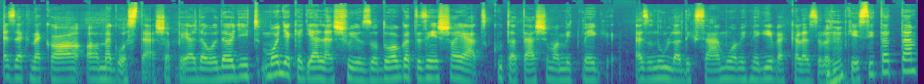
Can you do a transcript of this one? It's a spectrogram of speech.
ezeknek a, a megosztása például. De hogy itt mondjak egy ellensúlyozó dolgot, az én saját kutatásom, amit még ez a nulladik számú, amit még évekkel ezelőtt uh-huh. készítettem.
